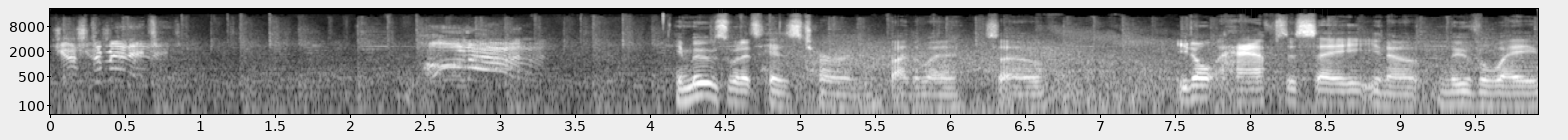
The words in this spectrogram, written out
Just a minute. Hold on. He moves when it's his turn, by the way, so you don't have to say, you know, move away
